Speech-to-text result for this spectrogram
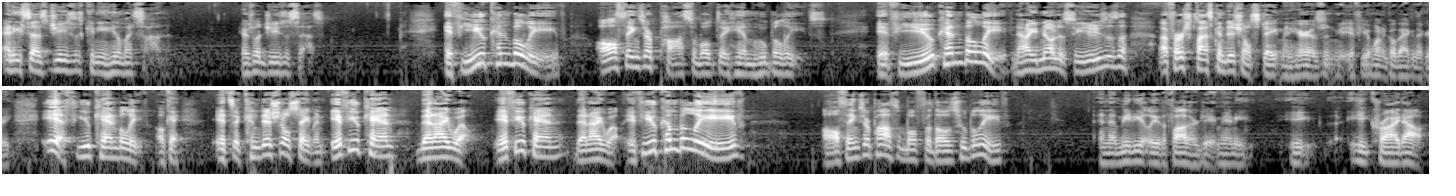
and he says, Jesus, can you heal my son? Here's what Jesus says If you can believe, all things are possible to him who believes. If you can believe, now you notice he uses a, a first class conditional statement here, if you want to go back to the Greek. If you can believe. Okay, it's a conditional statement. If you can, then I will. If you can, then I will. If you can believe, all things are possible for those who believe. And immediately the father, man, he, he, he cried out.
